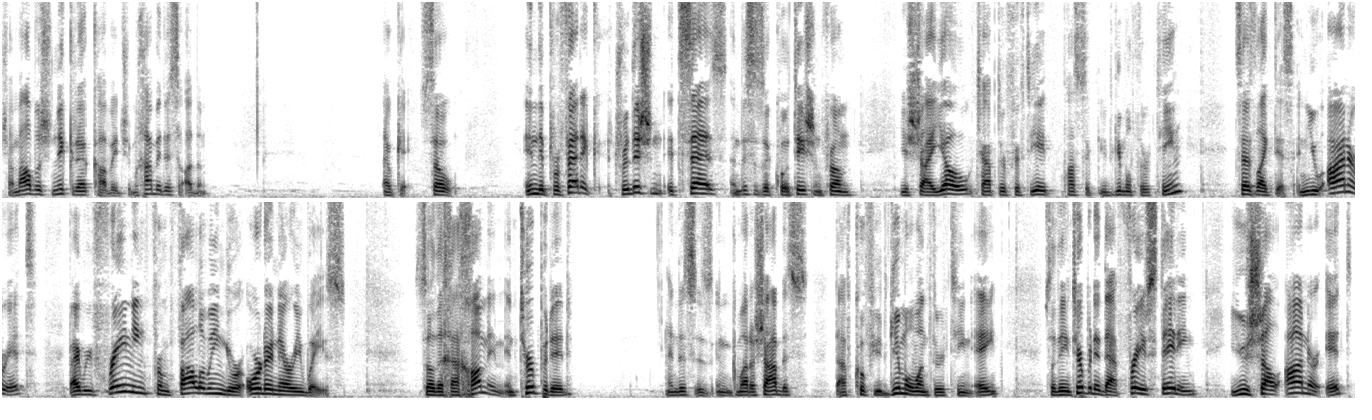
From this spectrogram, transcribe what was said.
Shamalbush Nikra Kaved, Shemchabed Adam. Okay, so in the prophetic tradition, it says, and this is a quotation from Yeshayahu, chapter 58, Pasuk Yud Gimel 13. It says like this, and you honor it by refraining from following your ordinary ways. So the Chachamim interpreted, and this is in Gemara Shabbos, Daf Kuf Gimel 113a. So they interpreted that phrase stating, you shall honor it.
